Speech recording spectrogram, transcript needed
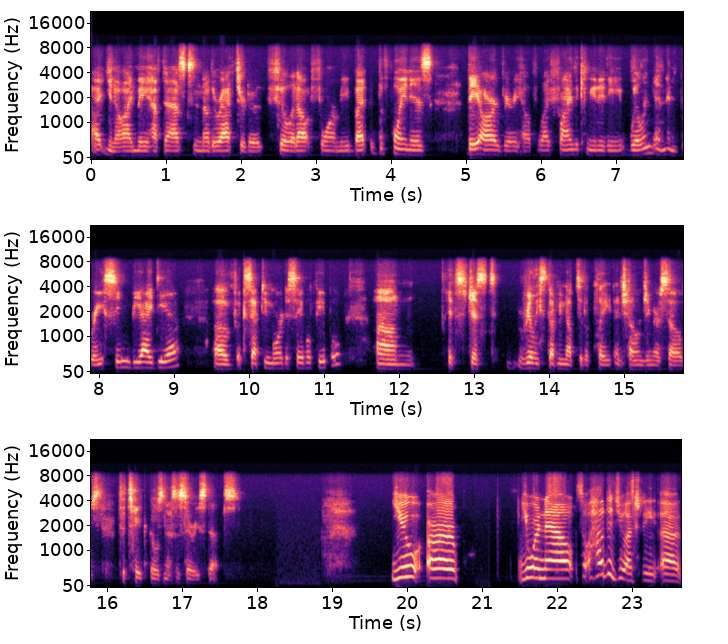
I, you know, I may have to ask another actor to fill it out for me. But the point is, they are very helpful. I find the community willing and embracing the idea of accepting more disabled people. Um, it's just really stepping up to the plate and challenging ourselves to take those necessary steps. You are you are now so how did you actually uh,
